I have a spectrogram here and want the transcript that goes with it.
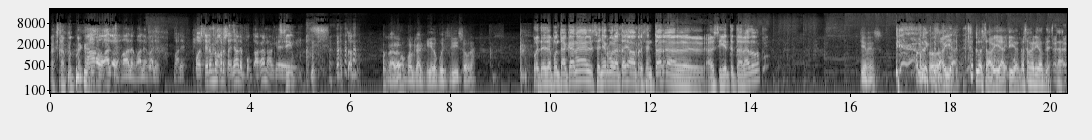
Hasta Punta Cana. Ah, vale, vale, vale, vale. vale. Pues tienes mejor señal en Punta Cana que. Sí. claro, porque aquí el wifi sobra. Pues desde Punta Cana el señor Moratalla va a presentar al, al siguiente tarado ¿Quién es? lo sabía, lo sabía, tío. No sabía ni dónde está.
